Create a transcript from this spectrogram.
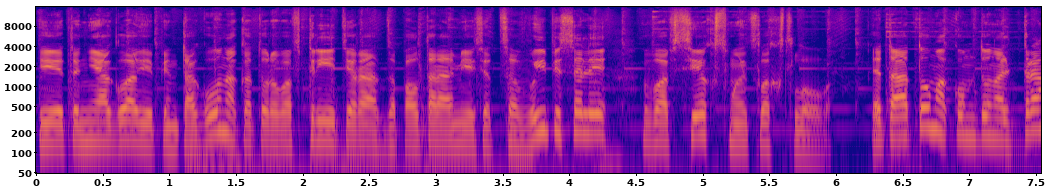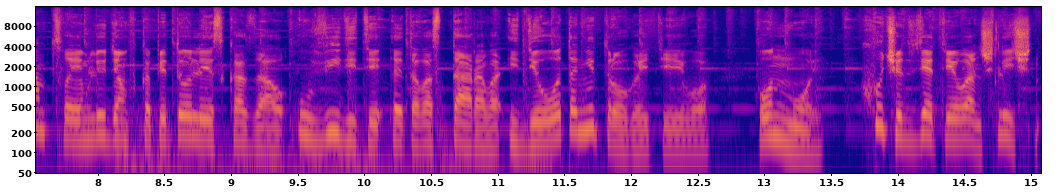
И это не о главе Пентагона, которого в третий раз за полтора месяца выписали во всех смыслах слова. Это о том, о ком Дональд Трамп своим людям в Капитолии сказал «Увидите этого старого идиота, не трогайте его. Он мой. Хочет взять реванш лично».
